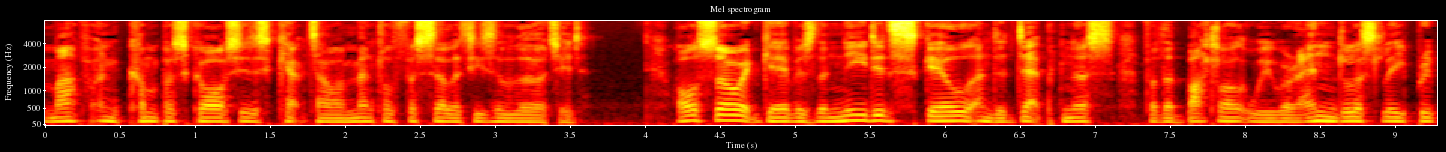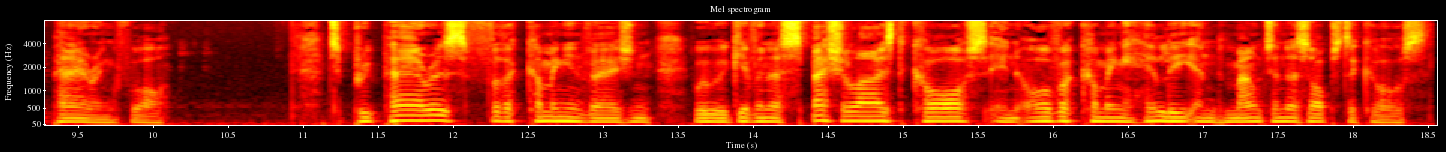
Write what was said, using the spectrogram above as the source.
map and compass courses kept our mental facilities alerted. Also, it gave us the needed skill and adeptness for the battle we were endlessly preparing for. To prepare us for the coming invasion, we were given a specialized course in overcoming hilly and mountainous obstacles.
